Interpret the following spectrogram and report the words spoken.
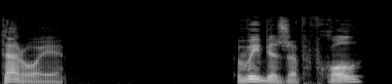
Второе. Выбежав в холл,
